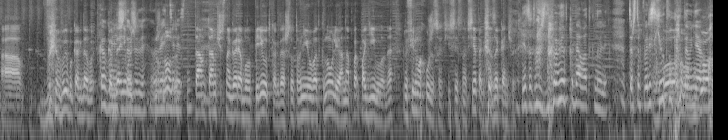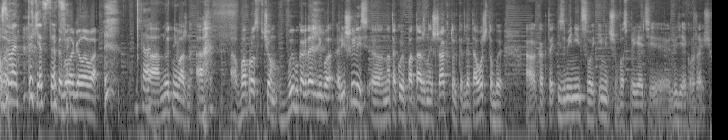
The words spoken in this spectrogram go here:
А вы, вы бы когда бы как когда-нибудь уже ну, интересно. Там, там, честно говоря, был период, когда что-то в нее воткнули, она погибла, да? Но в фильмах ужасов, естественно, все так заканчивают. Нет, тут важный момент, куда воткнули. Потому что Пэрис Хилтон как-то у меня вызывает такие ассоциации. Это была голова. А, ну, это не важно. А, а, вопрос в чем? Вы бы когда-либо решились э, на такой эпатажный шаг только для того, чтобы а, как-то изменить свой имидж в восприятии людей окружающих?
